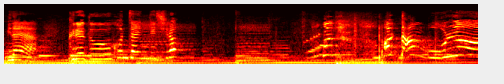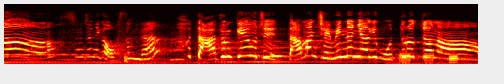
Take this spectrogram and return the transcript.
미나야, 그래도 혼자인 게 싫어? 아, 아, 난 몰라. 승준이가 없었나? 나 좀 깨우지. 나만 재밌는 이야기 못 들었잖아.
